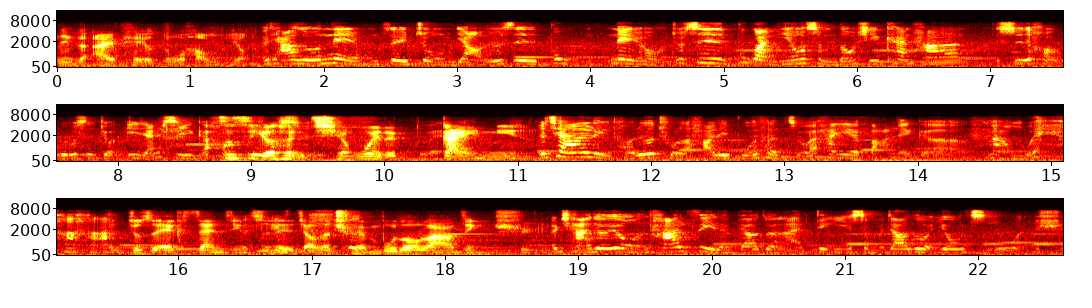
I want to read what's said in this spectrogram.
那个 iPad 有多好用，而且他说内容最重要，就是不内容就是不管你用什么东西看它是好故事，就依然是一个好。这是一个很前卫的概念。而且它里头就除了哈利波特之外，他也把那个漫威哈哈，就是 X 战警之类的角色全部都拉进去。而且他就用他自己的标准来定义什么叫做优质文学，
